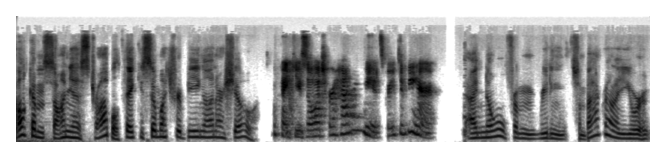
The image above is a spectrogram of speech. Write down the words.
Welcome, Sonia Strobel. Thank you so much for being on our show. Thank you so much for having me. It's great to be here. I know from reading some background, you were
